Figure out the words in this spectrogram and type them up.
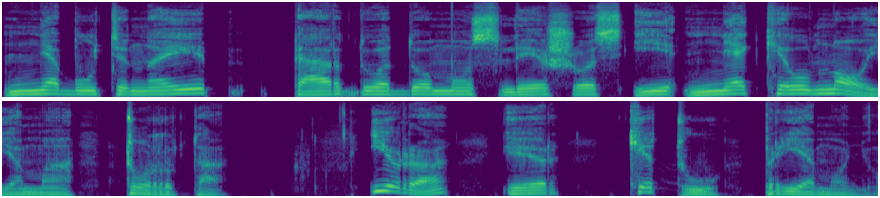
nebūtinai perduodamos lėšos į nekilnojamą turtą. Yra ir kitų priemonių.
